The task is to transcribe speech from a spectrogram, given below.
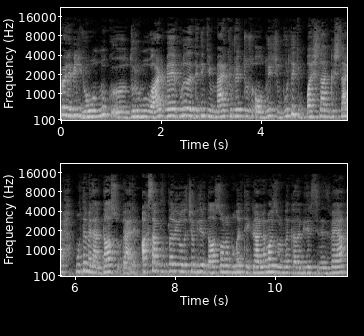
böyle bir yoğunluk e, durumu var ve burada da dediğim gibi Merkür Retrosu olduğu için buradaki başlangıçlar muhtemelen daha yani aksaklıklara yol açabilir. Daha sonra bunları tekrarlamak zorunda kalabilirsiniz veya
